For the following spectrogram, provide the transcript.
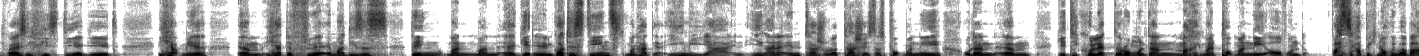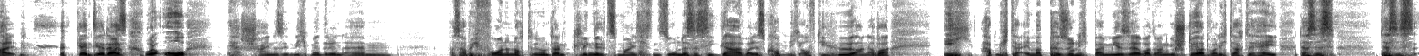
Ich weiß nicht, wie es dir geht. Ich habe mir, ähm, ich hatte früher immer dieses Ding, man, man äh, geht in den Gottesdienst, man hat ja irgendwie, ja, in irgendeiner Innentasche oder Tasche ist das Portemonnaie und dann ähm, geht die Kollekte rum und dann mache ich mein Portemonnaie auf und was habe ich noch überbehalten? Kennt ihr das? Oder, oh, Scheine sind nicht mehr drin, ähm, was habe ich vorne noch drin und dann klingelt es meistens so und das ist egal, weil es kommt nicht auf die Höhe an, aber ich habe mich da immer persönlich bei mir selber dran gestört, weil ich dachte, hey, das ist, das ist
